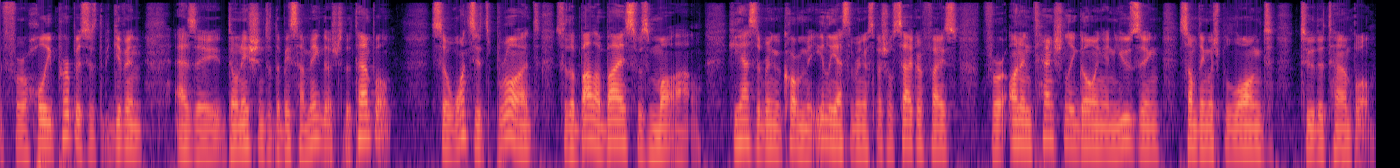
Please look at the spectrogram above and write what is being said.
for holy purposes to be given as a donation to the Beis Hamikdash, to the temple. So once it's brought, so the balabais was ma'al. He has to bring a korban me'ili, has to bring a special sacrifice for unintentionally going and using something which belonged to the temple.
